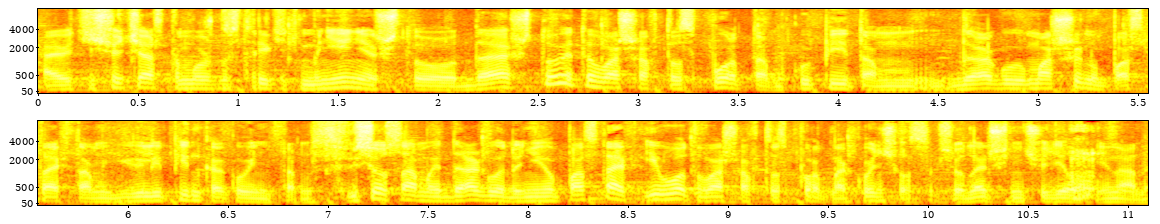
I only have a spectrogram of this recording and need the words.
А ведь еще часто можно встретить мнение, что да, что это ваш автоспорт, там, купи там дорогую машину, поставь там гигалипин какой-нибудь, там, все самое дорогое до нее поставь, и вот ваш автоспорт закончился, все, дальше ничего делать не надо.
